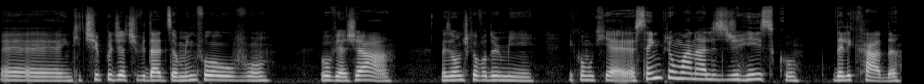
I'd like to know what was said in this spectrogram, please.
é, em que tipo de atividades eu me envolvo. Eu vou viajar? Mas onde que eu vou dormir? E como que é? É sempre uma análise de risco delicada.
